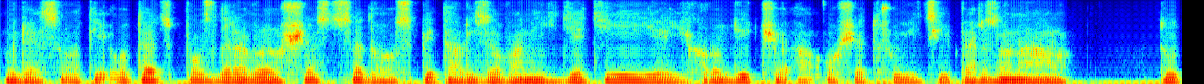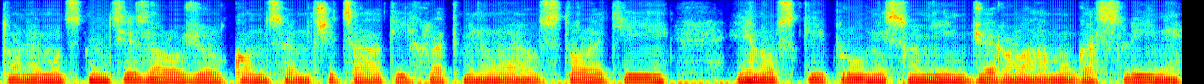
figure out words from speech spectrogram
kde svatý otec pozdravil 600 hospitalizovaných dětí, jejich rodiče a ošetřující personál. Tuto nemocnici založil koncem 30. let minulého století janovský průmyslník Gerolamo Gaslíny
